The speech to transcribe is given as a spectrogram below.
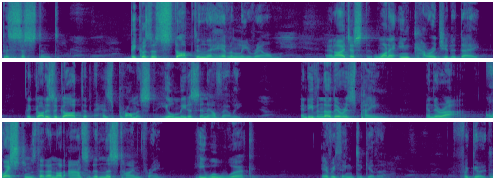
persistent because it's stopped in the heavenly realm. And I just want to encourage you today that God is a God that has promised He'll meet us in our valley. And even though there is pain and there are questions that are not answered in this time frame, He will work everything together for good.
